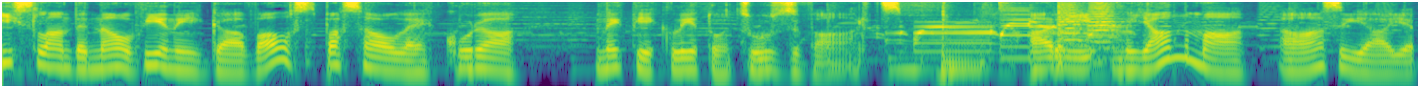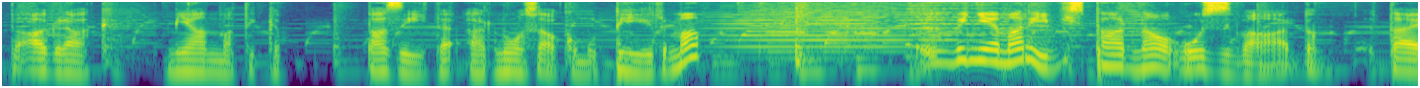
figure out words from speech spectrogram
Islande nav vienīgā valsts pasaulē, kurā netiek lietots uzvārds. Arī Mjanmā, Āzijā, jeb agrāk Mjanma tika pazīta ar nosaukumu Birma, viņiem arī vispār nav uzvārdu. Tā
